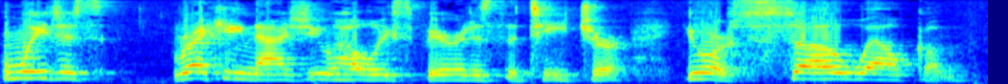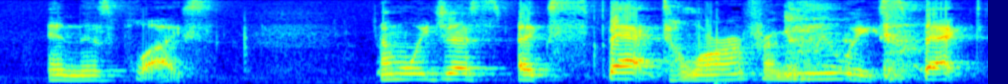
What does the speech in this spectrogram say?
And we just recognize you, Holy Spirit, as the teacher. You are so welcome in this place. And we just expect to learn from you. We expect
